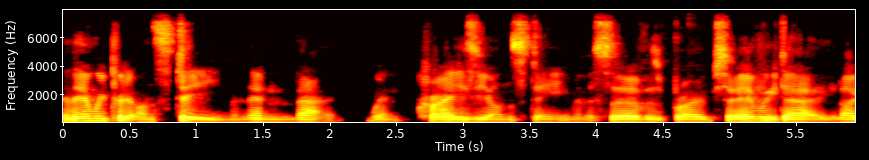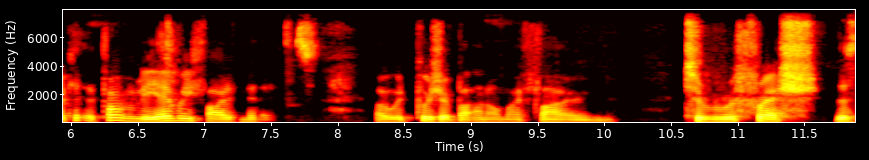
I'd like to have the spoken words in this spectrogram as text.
And then we put it on Steam, and then that went crazy on Steam, and the servers broke. So every day, like probably every five minutes, I would push a button on my phone to refresh the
